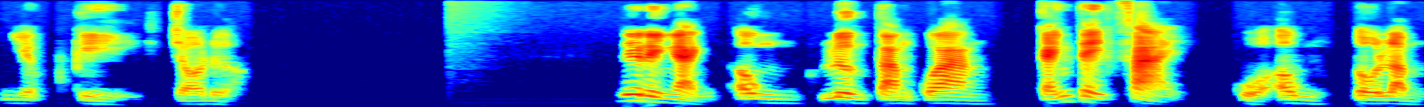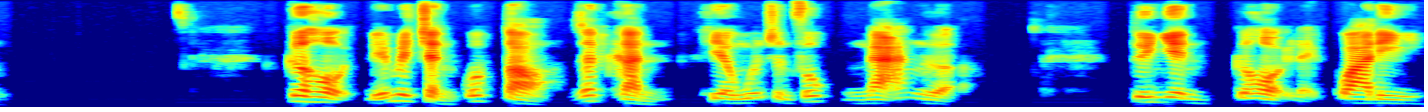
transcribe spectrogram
nhiệm kỳ cho được. Đây là hình ảnh ông Lương Tam Quang, cánh tay phải của ông Tô Lâm. Cơ hội đến với Trần Quốc Tỏ rất gần khi ông Nguyễn Xuân Phúc ngã ngựa. Tuy nhiên cơ hội lại qua đi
